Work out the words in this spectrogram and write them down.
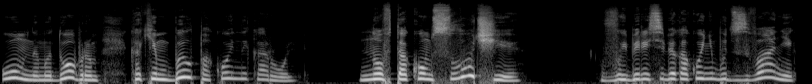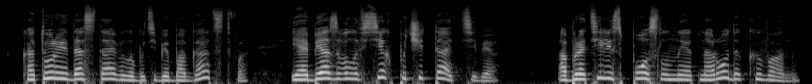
умным и добрым, каким был покойный король. Но в таком случае выбери себе какое-нибудь звание, которое доставило бы тебе богатство и обязывало всех почитать тебя. Обратились посланные от народа к Ивану.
